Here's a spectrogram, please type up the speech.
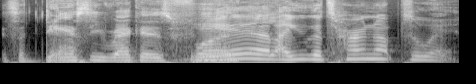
It's a dancey record. It's fun. Yeah, like you could turn up to it.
